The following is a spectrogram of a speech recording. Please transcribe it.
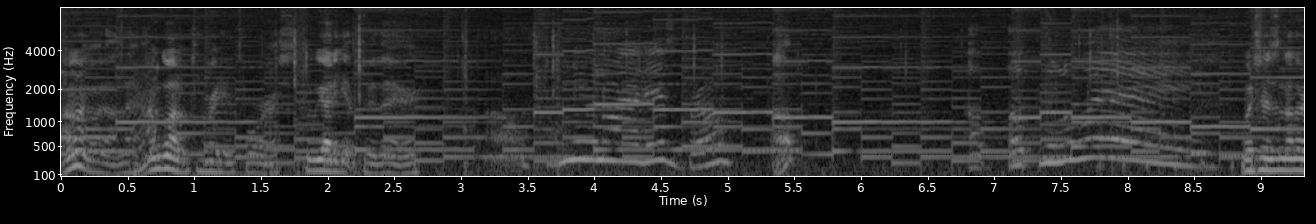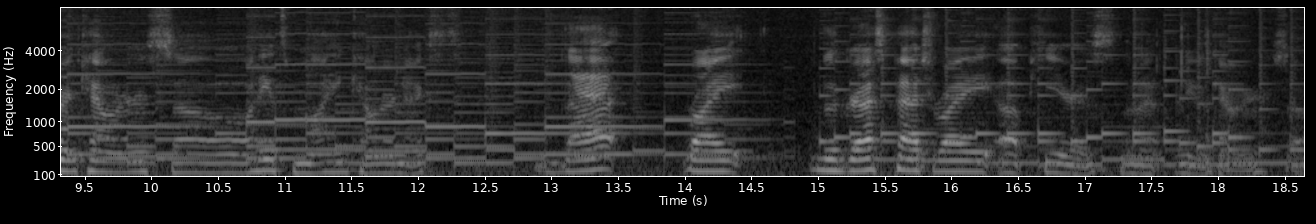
I'm not going down there. I'm going up to Viridian Forest. We gotta get through there. Oh, I don't even know what that is, bro. Up. Up, up, little way. Which is another encounter, so I think it's my encounter next. That right, the grass patch right up here is the new encounter. So,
